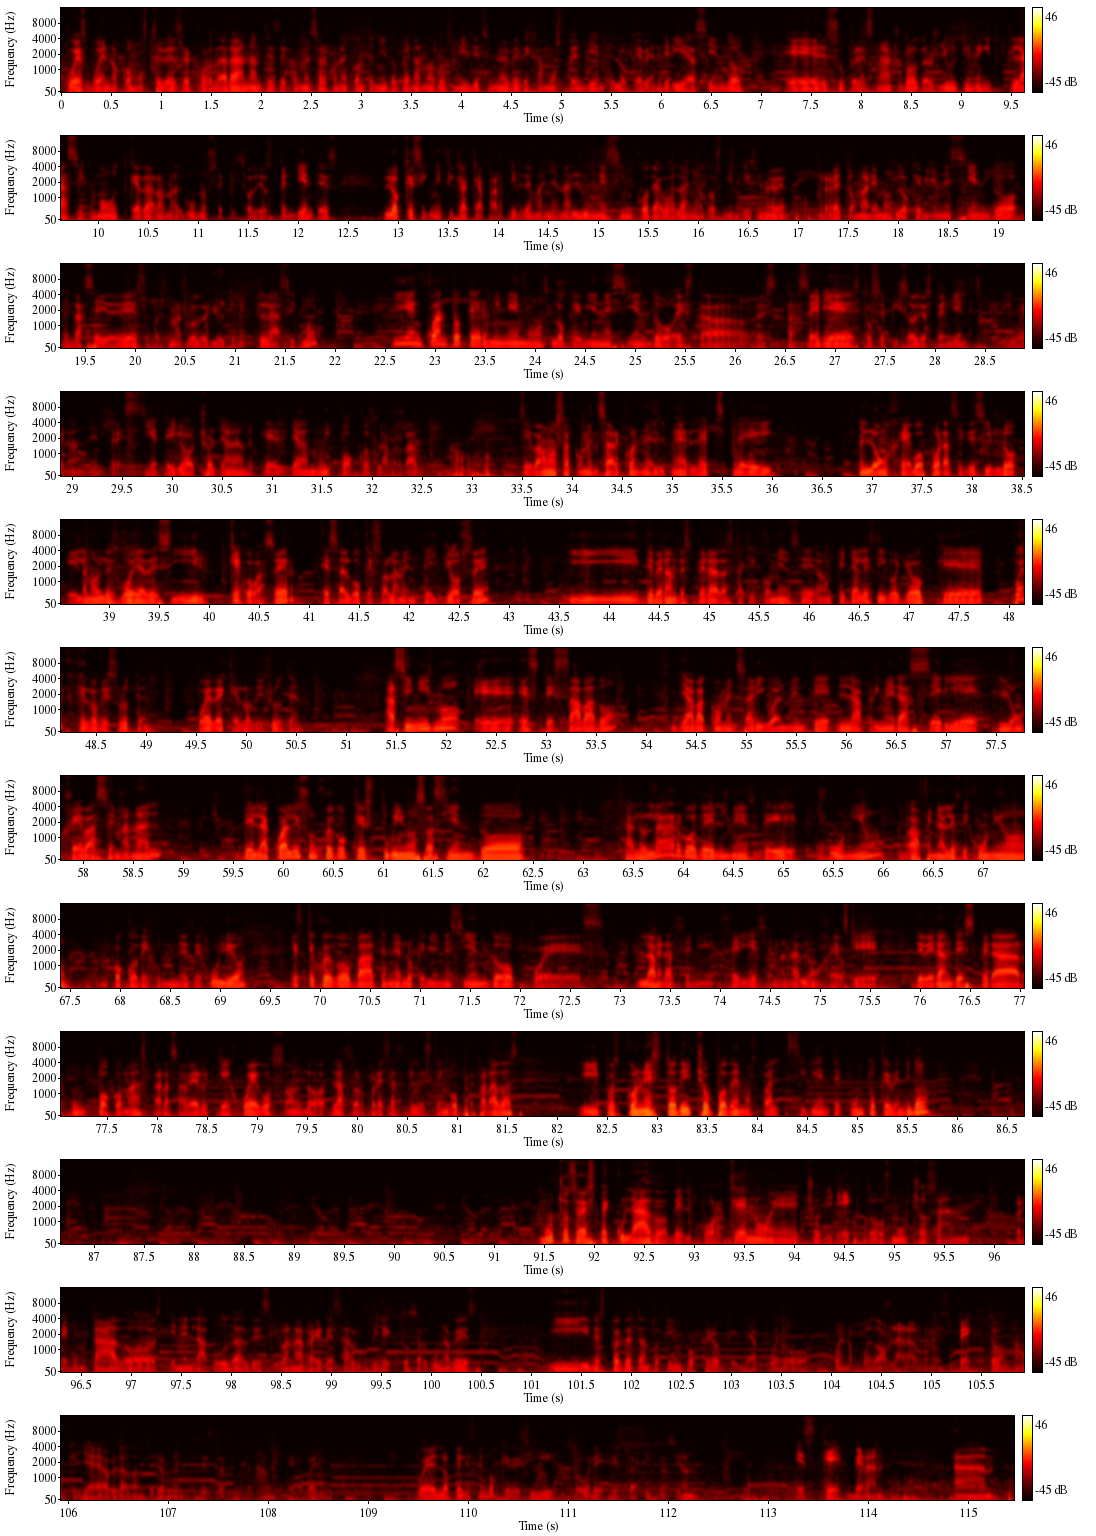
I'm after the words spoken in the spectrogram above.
pues bueno, como ustedes recordarán, antes de comenzar con el contenido verano 2019 dejamos pendiente lo que vendría siendo el Super Smash Bros. Ultimate Classic Mode. Quedaron algunos episodios pendientes, lo que significa que a partir de mañana, lunes 5 de agosto del año 2019, retomaremos lo que viene siendo la serie de Super Smash Bros. Ultimate Classic Mode. Y en cuanto terminemos lo que viene siendo esta, esta serie, estos episodios pendientes que digo eran entre 7 y 8, ya, que ya eran muy pocos la verdad. Que vamos a comenzar con el mer Let's Play longevo por así decirlo. El, no les voy a decir qué va a ser, es algo que solamente yo sé. Y deberán de esperar hasta que comience, aunque ya les digo yo que puede que lo disfruten, puede que lo disfruten. Asimismo, eh, este sábado ya va a comenzar igualmente la primera serie longeva semanal, de la cual es un juego que estuvimos haciendo a lo largo del mes de junio, a finales de junio, un poco de mes de julio. Este juego va a tener lo que viene siendo pues la primera serie, semanal longeva que deberán de esperar un poco más para saber qué juegos son las sorpresas que les tengo preparadas. Y pues con esto dicho podemos para el siguiente punto que vendido. Muchos han especulado del por qué no he hecho directos, muchos han preguntado, tienen la duda de si van a regresar los directos alguna vez. Y después de tanto tiempo creo que ya puedo, bueno, puedo hablar al respecto, aunque ya he hablado anteriormente de esta situación, pero bueno, pues lo que les tengo que decir sobre esta situación es que verán,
